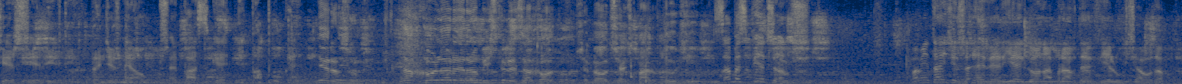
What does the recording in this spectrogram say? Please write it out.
Ciesz się, Wiktor. Będziesz miał przepaskę i papugę. Nie rozumiem. Na cholerę robić tyle zachodu, żeby odsiać paru ludzi? Zabezpieczał się. Pamiętajcie, że Everiego naprawdę wielu chciało dobrać.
